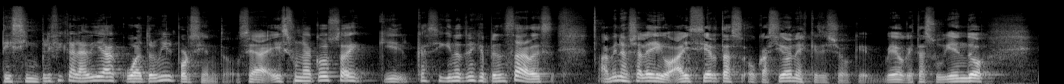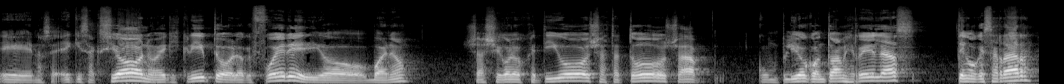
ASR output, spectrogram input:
te simplifica la vida 4000%. O sea, es una cosa que casi que no tenés que pensar. Es, a menos ya le digo, hay ciertas ocasiones, qué sé yo, que veo que está subiendo, eh, no sé, X acción o X cripto o lo que fuere, y digo, bueno, ya llegó el objetivo, ya está todo, ya cumplió con todas mis reglas, tengo que cerrar.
